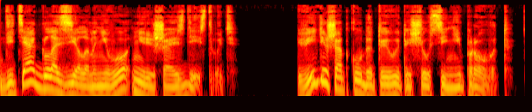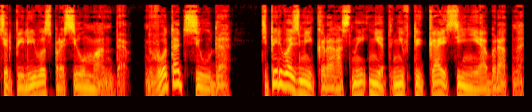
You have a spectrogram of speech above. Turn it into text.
Дитя глазело на него, не решаясь действовать. «Видишь, откуда ты вытащил синий провод?» — терпеливо спросил Манда. «Вот отсюда», Теперь возьми красный, нет, не втыкай синий обратно.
